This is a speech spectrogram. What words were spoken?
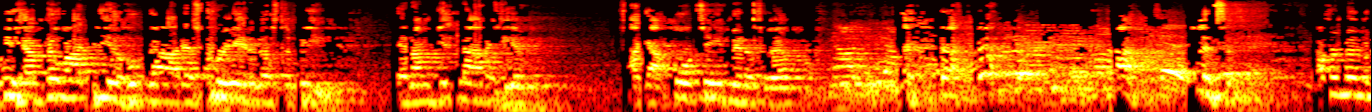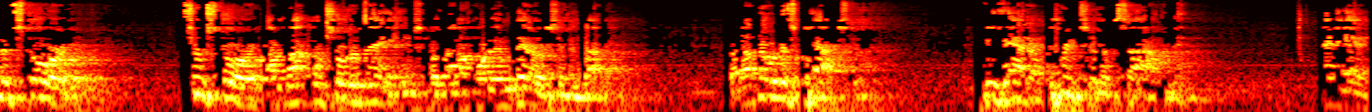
We have no idea who God has created us to be. And I'm getting out of here. I got 14 minutes left. Listen, I remember the story. True story. I'm not going to show the names, but I don't want to embarrass anybody. But I know this pastor. He had a preaching assignment. And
